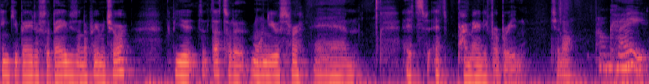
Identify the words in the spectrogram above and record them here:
incubators for babies when they're premature. Could be u- That's what it one use for. Um, it's it's primarily for breathing. Do you know? Okay.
